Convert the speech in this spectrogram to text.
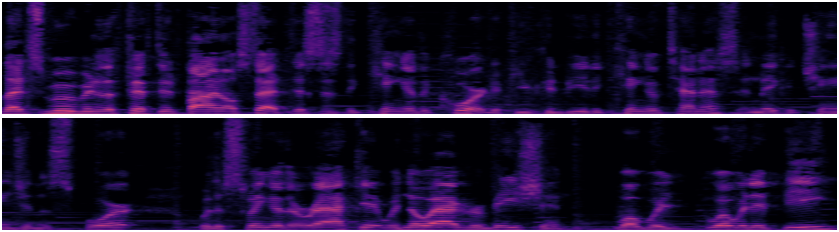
Let's move into the fifth and final set. This is the king of the court. If you could be the king of tennis and make a change in the sport with a swing of the racket with no aggravation, what would what would it be?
